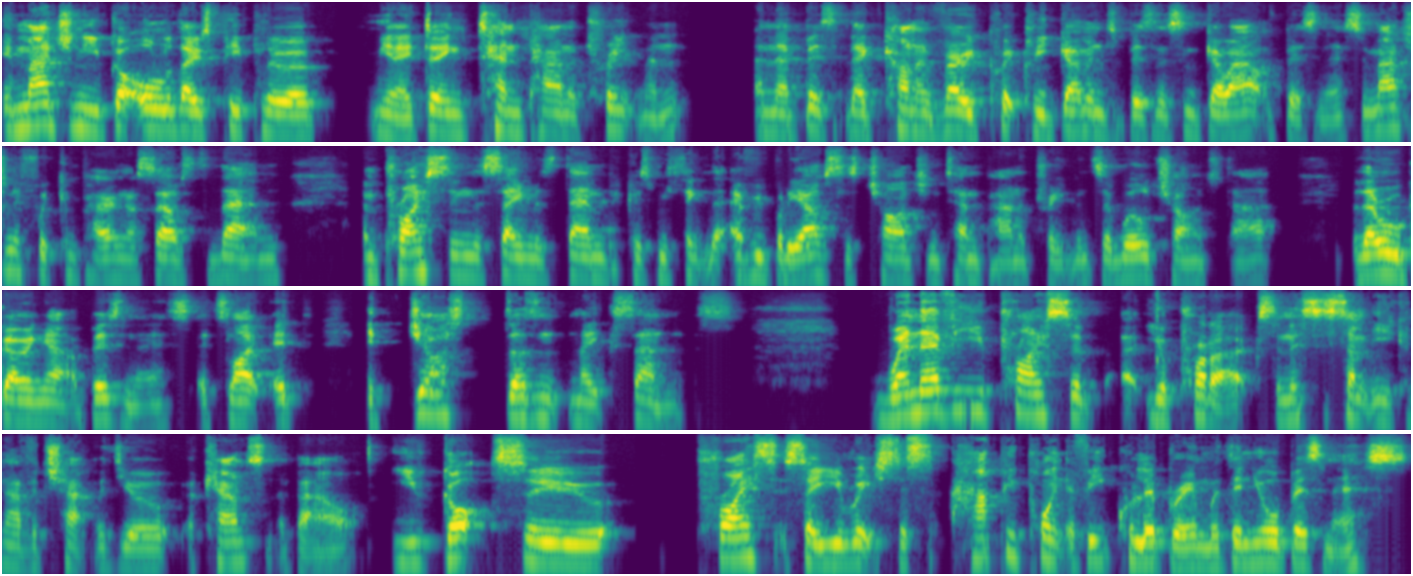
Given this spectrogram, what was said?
imagine you've got all of those people who are, you know, doing 10 pound a treatment and they're, they're kind of very quickly go into business and go out of business. Imagine if we're comparing ourselves to them and pricing the same as them because we think that everybody else is charging 10 pound a treatment. So we'll charge that, but they're all going out of business. It's like, it, it just doesn't make sense whenever you price a, your products, and this is something you can have a chat with your accountant about, you've got to price so you reach this happy point of equilibrium within your business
